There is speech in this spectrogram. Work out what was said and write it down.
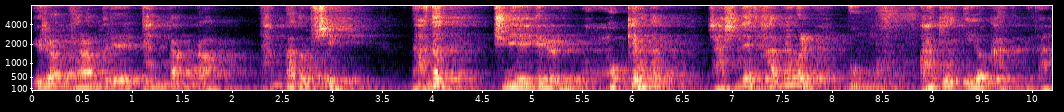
이런 사람들의 판단과 상관 없이 나는 주의 길을 곱게 하는 자신의 사명을 묵묵하게 이어갔습니다.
